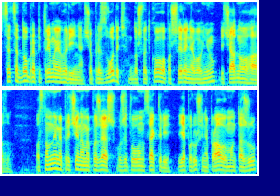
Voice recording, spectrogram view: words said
Все це добре підтримує горіння, що призводить до швидкого поширення вогню і чадного газу. Основними причинами пожеж у житловому секторі є порушення правил монтажу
